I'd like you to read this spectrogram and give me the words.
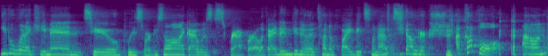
even when I came in to police work, it's not like I was a scrapper. Like I didn't get in a ton of fights when I was younger. A couple, um,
